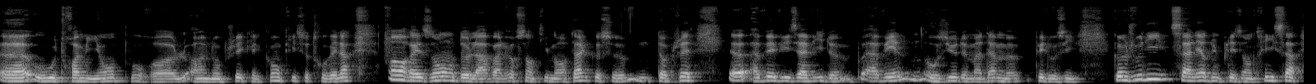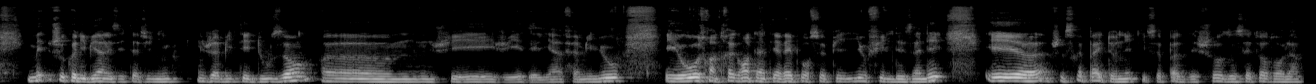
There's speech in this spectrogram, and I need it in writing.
euh, ou 3 millions pour euh, un objet quelconque qui se trouvait là en raison de la valeur sentimentale que cet objet euh, avait vis-à-vis de, avait aux yeux de Madame Pelosi. Comme je vous dis, ça a l'air d'une plaisanterie, ça, mais je connais bien les États-Unis. Habité 12 ans, euh, j'ai des liens familiaux et autres, un très grand intérêt pour ce pays au fil des années, et euh, je ne serais pas étonné qu'il se passe des de cet ordre-là.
